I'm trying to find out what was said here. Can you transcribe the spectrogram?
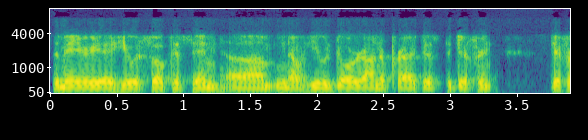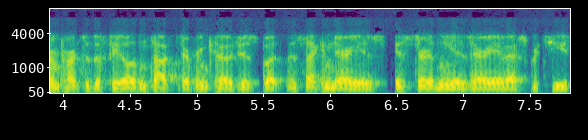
the main area he would focus in. Um, you know, he would go around to practice to different different parts of the field and talk to different coaches, but the secondary is, is certainly his area of expertise.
